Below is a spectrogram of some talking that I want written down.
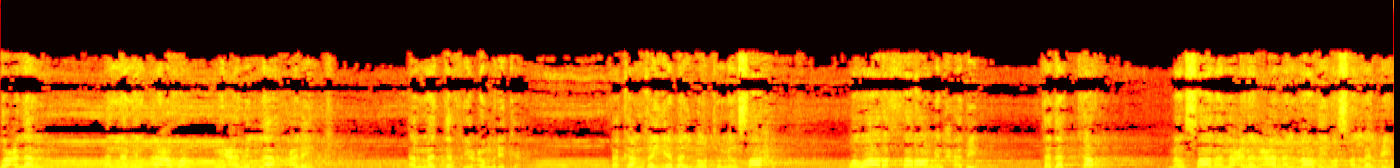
واعلم أن من أعظم نعم الله عليك أن مد في عمرك فكم غيب الموت من صاحب ووارى الثرى من حبيب. تذكر من صام معنا العام الماضي وصلى العيد.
